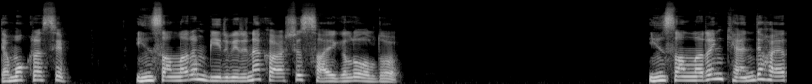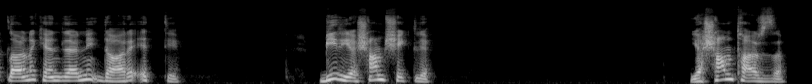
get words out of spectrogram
Demokrasi insanların birbirine karşı saygılı olduğu, insanların kendi hayatlarını kendilerini idare ettiği bir yaşam şekli, yaşam tarzı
